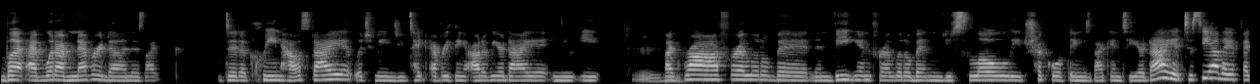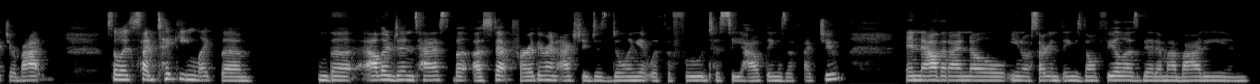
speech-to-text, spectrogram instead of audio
But I've, what I've never done is like did a clean house diet, which means you take everything out of your diet and you eat mm-hmm. like raw for a little bit, then vegan for a little bit, and you slowly trickle things back into your diet to see how they affect your body. So it's like taking like the the allergen test, but a step further and actually just doing it with the food to see how things affect you. And now that I know, you know, certain things don't feel as good in my body and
